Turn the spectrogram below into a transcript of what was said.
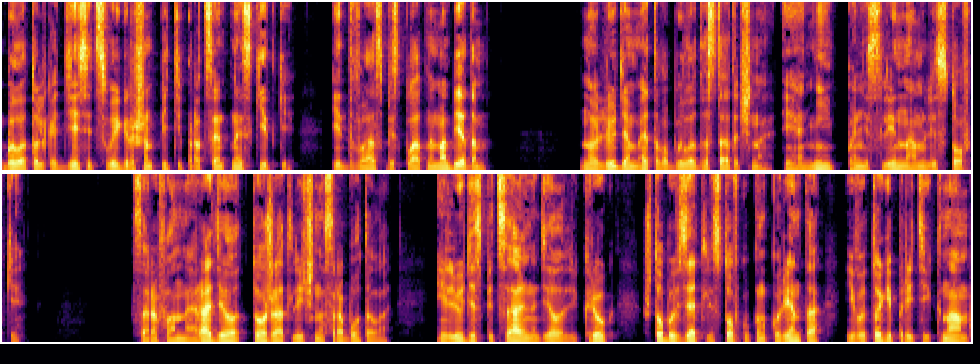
было только 10 с выигрышем 5% скидки и 2 с бесплатным обедом. Но людям этого было достаточно, и они понесли нам листовки. Сарафанное радио тоже отлично сработало, и люди специально делали крюк, чтобы взять листовку конкурента и в итоге прийти к нам.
